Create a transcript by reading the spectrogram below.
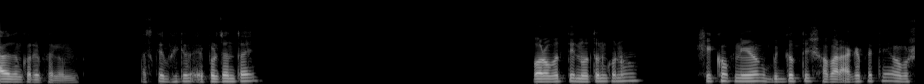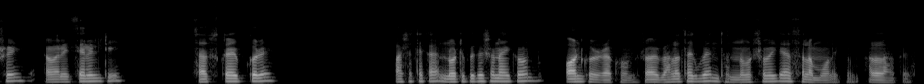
আবেদন করে ফেলুন। আজকের ভিডিও এ পর্যন্তই। পরবর্তী নতুন কোনো শিক্ষক নিয়োগ বিজ্ঞপ্তি সবার আগে পেতে অবশ্যই আমার এই চ্যানেলটি সাবস্ক্রাইব করে পাশে থাকা নোটিফিকেশন আইকন অন করে রাখুন। সবাই ভালো থাকবেন। ধন্যবাদ সবাইকে। আসসালামু আলাইকুম। আল্লাহ হাফেজ।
